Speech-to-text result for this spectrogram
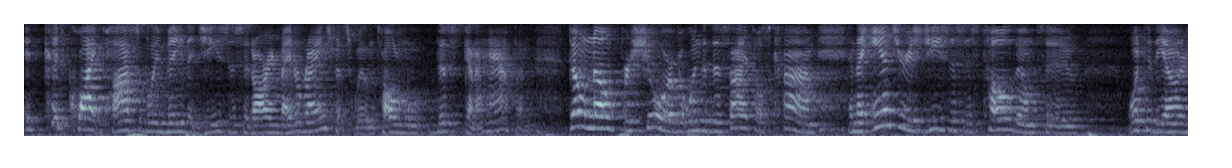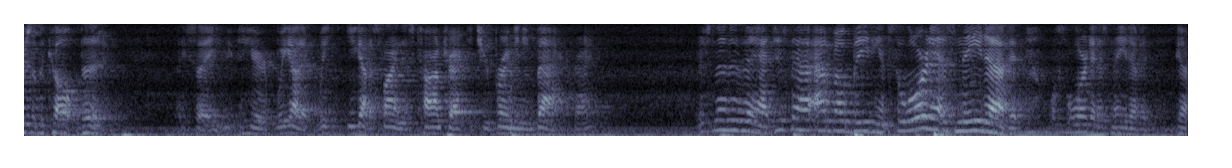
it could quite possibly be that Jesus had already made arrangements with them, told them this is going to happen. Don't know for sure, but when the disciples come and they answer as Jesus has told them to, what do the owners of the cult do? They say, "Here, we got we, you got to sign this contract that you're bringing him back, right?" There's none of that. Just out, out of obedience. The Lord has need of it. Well, if the Lord has need of it, go.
